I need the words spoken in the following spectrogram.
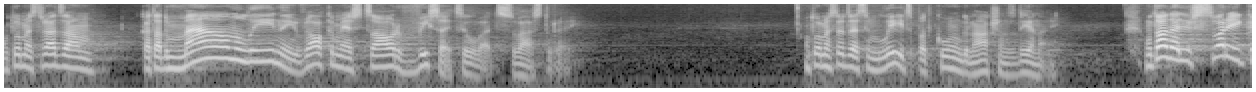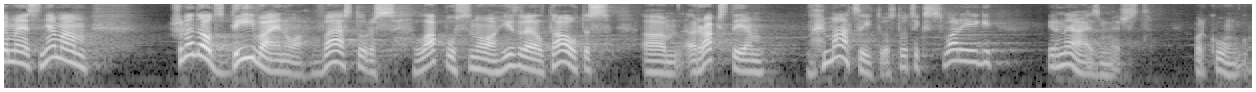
un to mēs redzam kā tādu melnu līniju velkamies cauri visai cilvēces vēsturei. Un to mēs redzēsim līdz pat kunga nākšanas dienai. Un tādēļ ir svarīgi, ka mēs ņemam šo nedaudz dīvaino vēstures lapus no Izraēlas tautas, um, rakstiem, lai mācītos to, cik svarīgi ir neaizmirst par kungu.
